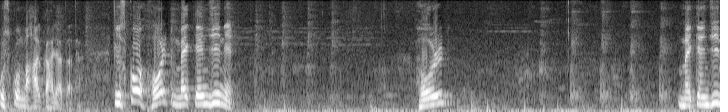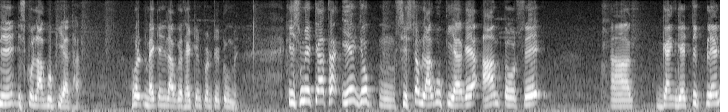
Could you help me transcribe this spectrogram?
उसको महाल कहा जाता था। इसको होल्ट मैकेजी ने, होल्ट मैकेजी ने इसको लागू किया था। होल्ट मैकेजी लागू किया था 1822 में। इसमें क्या था, ये जो सिस्टम लागू किया गया आमतौर से गैंगेटिक प्लेन,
